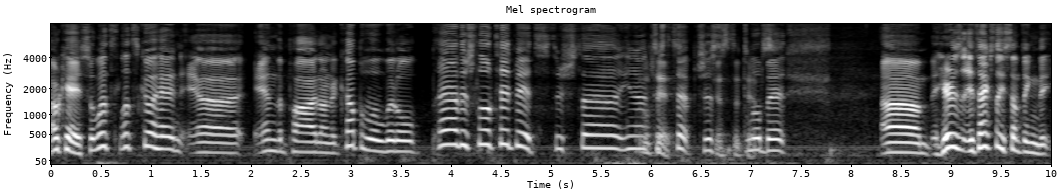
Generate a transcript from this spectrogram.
Okay, so let's let's go ahead and uh, end the pod on a couple of little. Uh, there's little tidbits. There's uh, you know, Little just tits. tips, just, Just a little bit. Um, here's it's actually something that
